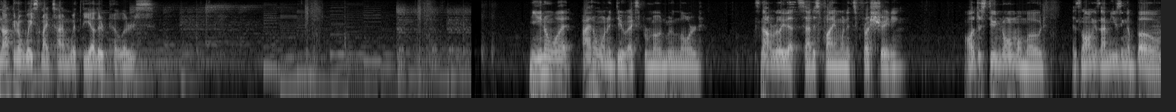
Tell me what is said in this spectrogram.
I'm not gonna waste my time with the other pillars. You know what? I don't want to do expert mode, Moon Lord. It's not really that satisfying when it's frustrating. I'll just do normal mode, as long as I'm using a bow.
